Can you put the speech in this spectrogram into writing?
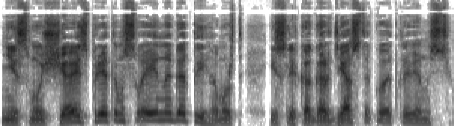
не смущаясь при этом своей ноготы, а может, и слегка гордясь такой откровенностью.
